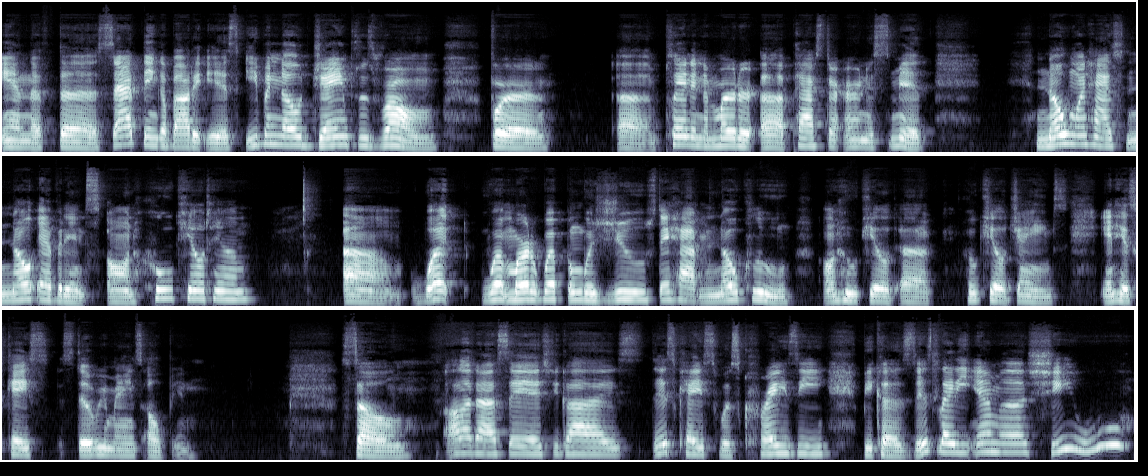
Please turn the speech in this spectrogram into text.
And the, the sad thing about it is, even though James was wrong for uh, planning the murder of Pastor Ernest Smith, no one has no evidence on who killed him, um, what what murder weapon was used. They have no clue on who killed uh, who killed James, and his case still remains open. So all I gotta say is, you guys, this case was crazy because this lady Emma, she, woo,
